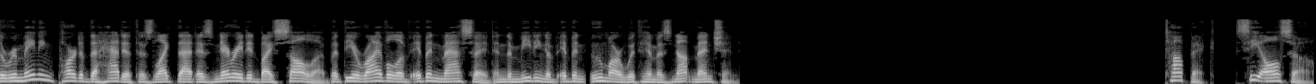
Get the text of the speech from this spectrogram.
The remaining part of the hadith is like that as narrated by Salah but the arrival of Ibn Mas'ud and the meeting of Ibn Umar with him is not mentioned. See also.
